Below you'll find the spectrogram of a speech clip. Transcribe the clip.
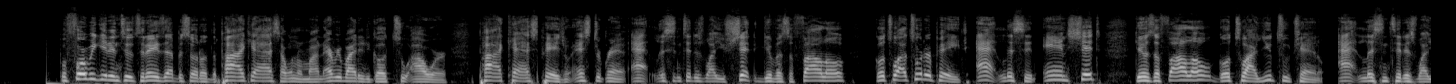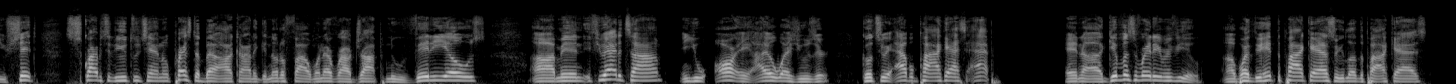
Before we get into today's episode of the podcast, I want to remind everybody to go to our podcast page on Instagram at Listen to This While You Shit. Give us a follow. Go to our Twitter page at Listen and Shit. Give us a follow. Go to our YouTube channel at Listen to This While You Shit. Subscribe to the YouTube channel. Press the bell icon to get notified whenever I drop new videos. Um, and if you had the time and you are a iOS user, go to your Apple Podcast app and uh, give us a rating review. Uh, whether you hate the podcast or you love the podcast,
